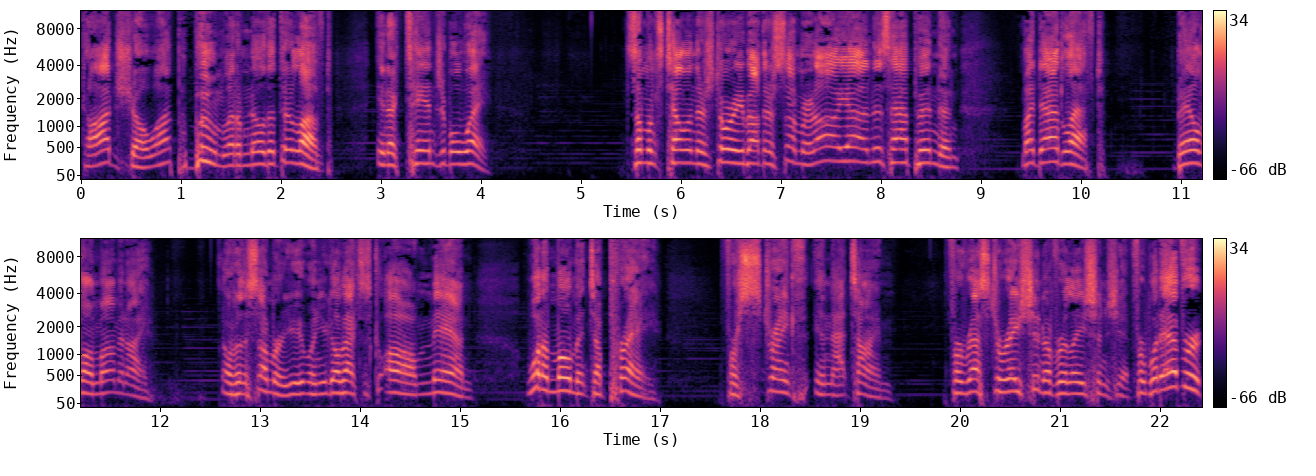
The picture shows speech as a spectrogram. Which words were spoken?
God show up, boom, let them know that they're loved in a tangible way. Someone's telling their story about their summer, and oh yeah, and this happened, and my dad left, bailed on mom and I over the summer. You when you go back to school, oh man, what a moment to pray for strength in that time for restoration of relationship, for whatever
